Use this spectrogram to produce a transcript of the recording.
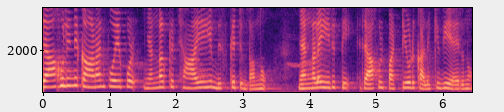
രാഹുലിനെ കാണാൻ പോയപ്പോൾ ഞങ്ങൾക്ക് ചായയും ബിസ്ക്കറ്റും തന്നു. ഞങ്ങളെ ഇരുത്തി രാഹുൽ പട്ടിയോട് കളിക്കുകയായിരുന്നു.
